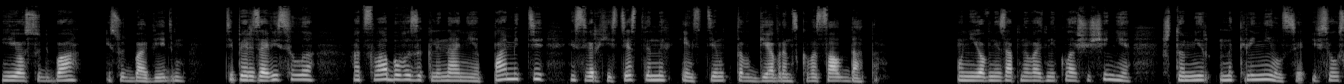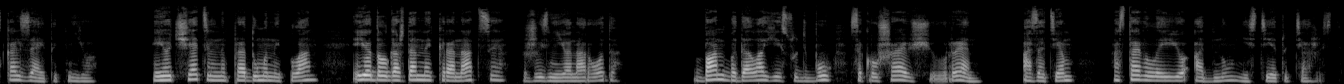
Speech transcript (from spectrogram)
Ее судьба и судьба ведьм теперь зависела от слабого заклинания памяти и сверхъестественных инстинктов гевронского солдата. У нее внезапно возникло ощущение, что мир накренился и все ускользает от нее. Ее тщательно продуманный план, ее долгожданная коронация, жизнь ее народа. Банба дала ей судьбу, сокрушающую Рен, а затем оставила ее одну нести эту тяжесть.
